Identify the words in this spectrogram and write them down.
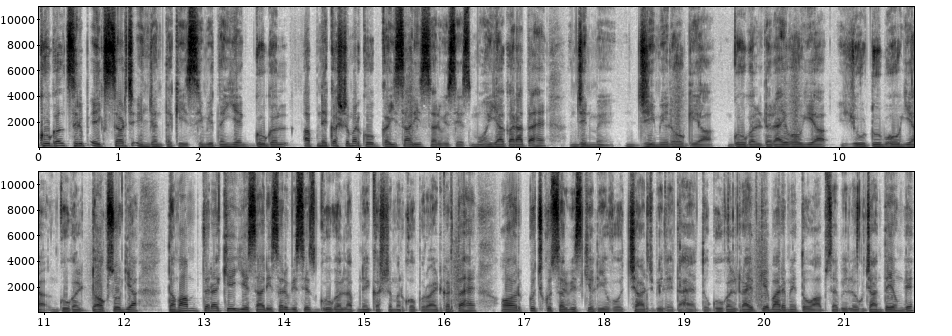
गूगल सिर्फ़ एक सर्च इंजन तक ही सीमित नहीं है। गूगल अपने कस्टमर को कई सारी सर्विसेज़ मुहैया कराता है, जिनमें जीमेल हो गया गूगल ड्राइव हो गया यूट्यूब हो गया गूगल डॉक्स हो गया। तमाम तरह के ये सारी सर्विसेज़ गूगल अपने कस्टमर को प्रोवाइड करता है और कुछ कुछ सर्विस के लिए वो चार्ज भी लेता है। तो गूगल ड्राइव के बारे में तो आप सभी लोग जानते होंगे।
